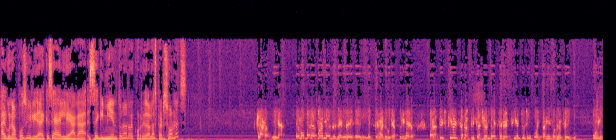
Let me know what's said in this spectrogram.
alguna posibilidad de que se le haga seguimiento en el recorrido a las personas? Claro, mira, tenemos varias formas de hacer el, tema de seguridad. Primero, para tú inscribirte a la aplicación debes tener 150 amigos en Facebook. Uno.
